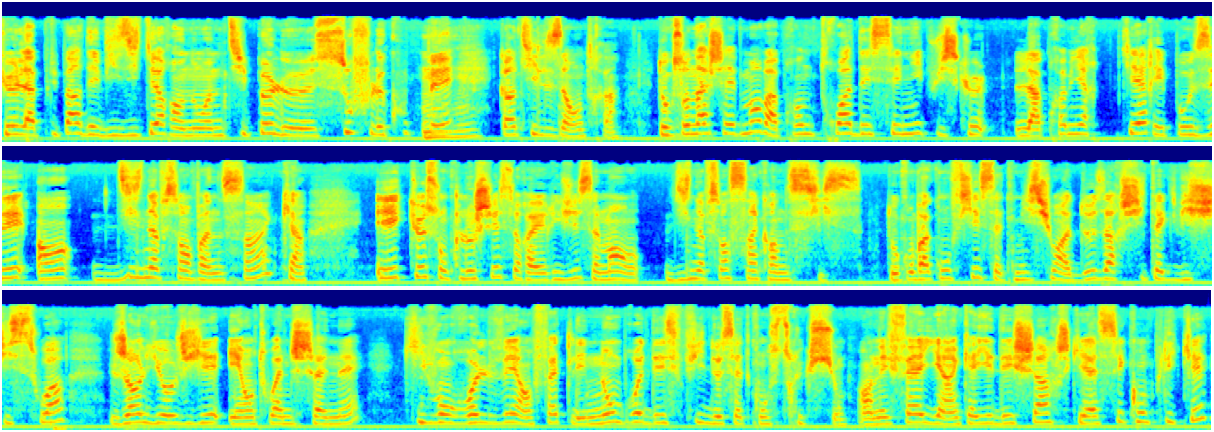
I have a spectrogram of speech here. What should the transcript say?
que la plupart des visiteurs en ont un petit peu le souffle coupé mhm. quand ils entrent. Donc son achèvement va prendre trois décennies puisque la première pierre est posée en 1925 et que son clocher sera érigé seulement en 1956. Donc on va confier cette mission à deux architectes vichysois, Jean Liogier et Antoine Chanet, qui vont relever en fait les nombreux défis de cette construction. En effet, il y a un cahier des charges qui est assez compliqué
